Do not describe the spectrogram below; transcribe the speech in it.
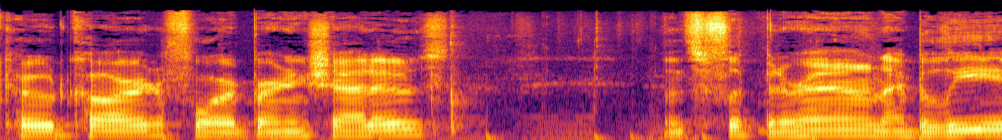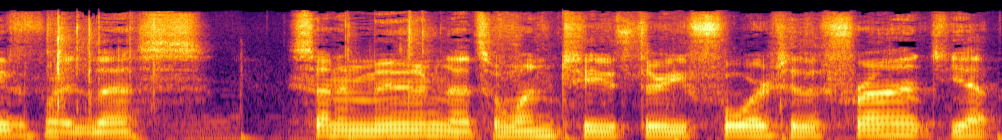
code card for Burning Shadows. Let's flip it around. I believe, what is this? Sun and Moon, that's a one, two, three, four to the front. Yep.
